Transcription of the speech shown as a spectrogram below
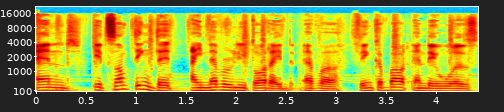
And it's something that I never really thought I'd ever think about. And it was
